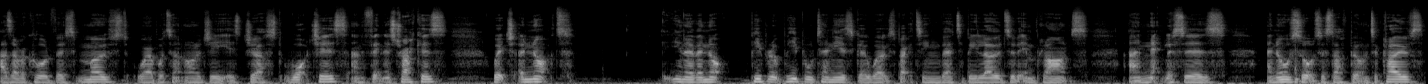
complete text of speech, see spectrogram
as I record this, most wearable technology is just watches and fitness trackers, which are not, you know, they're not. People, people 10 years ago were expecting there to be loads of implants and necklaces and all sorts of stuff built into clothes.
